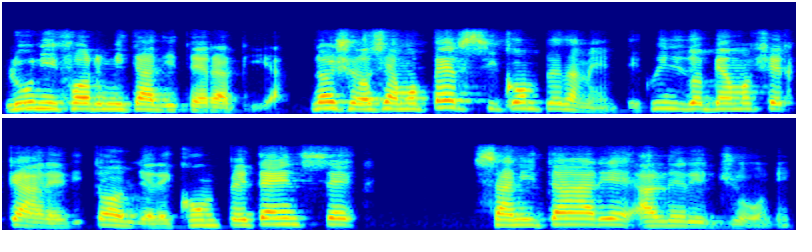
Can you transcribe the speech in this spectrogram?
l'uniformità di terapia. Noi ce lo siamo persi completamente, quindi dobbiamo cercare di togliere competenze sanitarie alle regioni.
